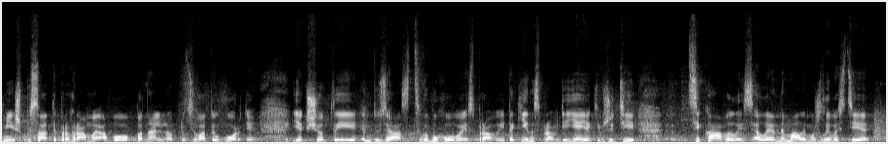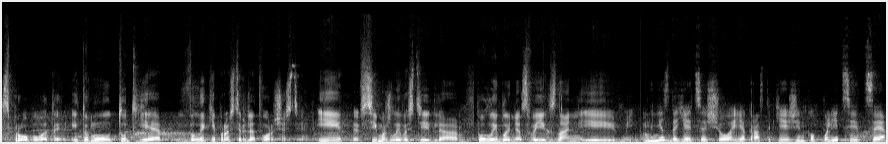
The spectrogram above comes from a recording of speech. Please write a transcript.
вмієш писати програми або банально працювати в Word. Якщо ти ентузіаст вибухової справи, і такі насправді є, які в житті е, цікавились, але не мали можливості спробувати. І тому тут є великий простір для творчості і всі можливості для поглиблення своїх знань і вмінь. Мені здається, що якраз таки жінка в поліції це е,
